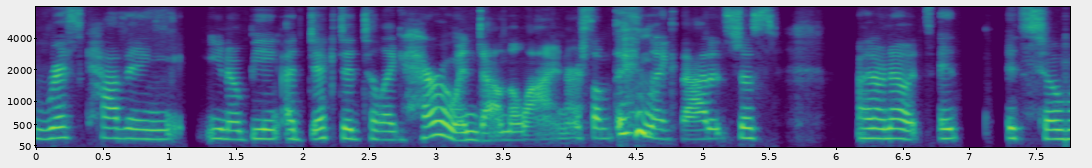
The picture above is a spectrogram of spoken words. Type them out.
risk having you know being addicted to like heroin down the line or something like that. It's just i don't know it's it it's so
